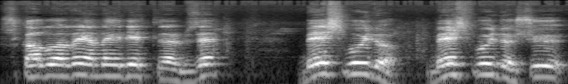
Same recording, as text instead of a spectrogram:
Şu kabloları da yanında hediye ettiler bize. 5 buydu. 5 buydu. Şu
